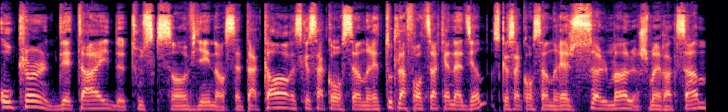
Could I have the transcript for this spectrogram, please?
aucun détail de tout ce qui s'en vient dans cet accord. Est-ce que ça concernerait toute la frontière canadienne? Est-ce que ça concernerait seulement le chemin Roxham?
